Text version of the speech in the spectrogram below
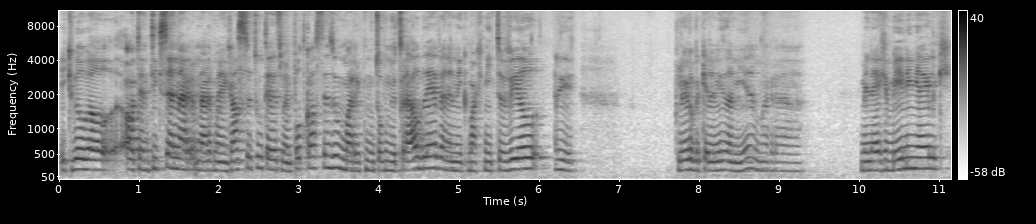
Ik wil wel authentiek zijn naar, naar mijn gasten toe tijdens mijn podcast en zo, maar ik moet ook neutraal blijven en ik mag niet te veel... Allee, kleur bekennen is dat niet, hè, maar... eh, mijn eigen mening eigenlijk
